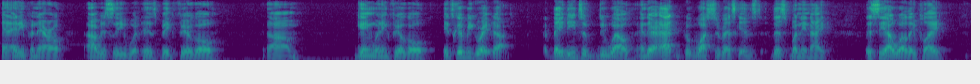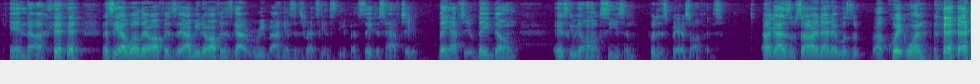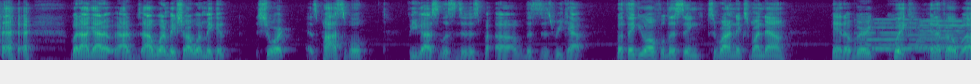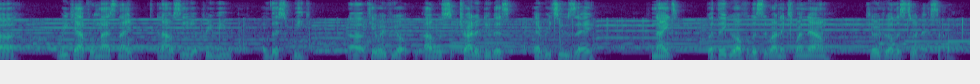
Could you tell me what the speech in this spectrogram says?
And Eddy Pineiro, obviously, with his big field goal, um, game winning field goal. It's going to be great. Uh, they need to do well, and they're at Watch the Washington Redskins this Monday night. Let's see how well they play. And uh, let's see how well their offense. I mean, their offense has got to rebound against this Redskins defense. They just have to. They have to. If they don't, it's gonna be a long season for this Bears offense. All right, guys. I'm sorry that it was a, a quick one, but I gotta. I, I want to make sure I want to make it short as possible for you guys to listen to this. Uh, listen to this recap. But thank you all for listening to Rotten Nick's Rundown and a very quick NFL uh, recap from last night, and obviously a preview of this week. Uh, can't wait for you. I will try to do this every Tuesday night. But thank you all for listening to Rotten Nick's Rundown. Can't wait for you to listen to it next time.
